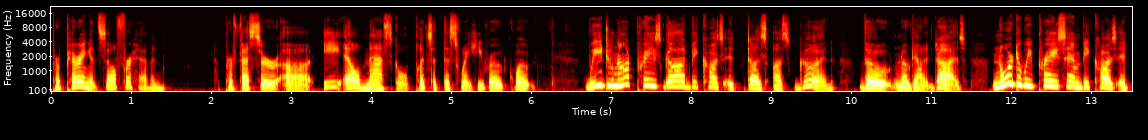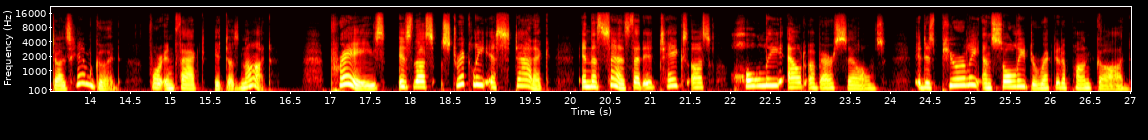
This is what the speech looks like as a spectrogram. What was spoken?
preparing itself for heaven. Professor uh, E. L. Mascall puts it this way. He wrote, quote, We do not praise God because it does us good, though no doubt it does, nor do we praise Him because it does Him good, for in fact it does not. Praise is thus strictly ecstatic in the sense that it takes us wholly out of ourselves. It is purely and solely directed upon God.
